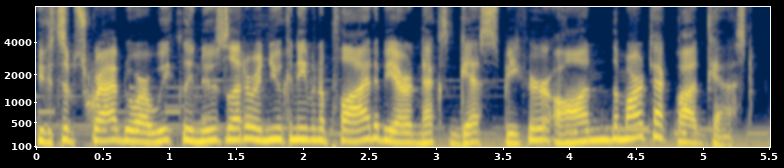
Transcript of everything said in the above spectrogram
You can subscribe to our weekly newsletter and you can even apply to be our next guest speaker on the Martech podcast.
